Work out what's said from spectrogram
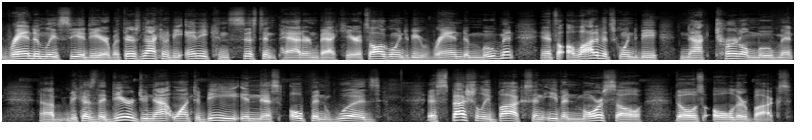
randomly see a deer, but there's not going to be any consistent pattern back here. It's all going to be random movement and it's a lot of it's going to be nocturnal movement uh, because the deer do not want to be in this open woods especially bucks and even more so those older bucks.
